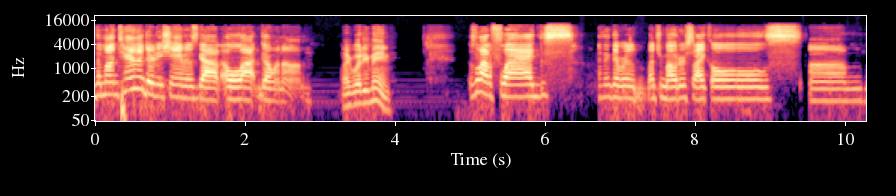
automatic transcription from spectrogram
The Montana Dirty Shame has got a lot going on. Like what do you mean? There's a lot of flags. I think there were a bunch of motorcycles. Um,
